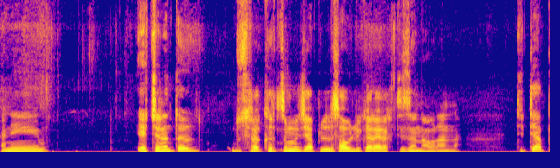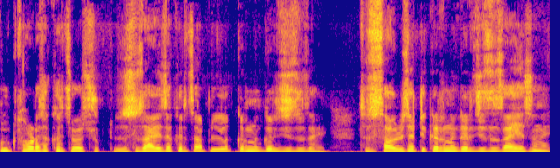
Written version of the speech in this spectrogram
आणि याच्यानंतर दुसरा खर्च म्हणजे आपल्याला सावली करायला लागते जनावरांना. तिथे आपण थोडासा खर्च वाचू शकतो. जसं जायचा खर्च आपल्याला करणं गरजेचंच आहे तसं सावलीसाठी करणं गरजेचंच आहे असं नाही.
